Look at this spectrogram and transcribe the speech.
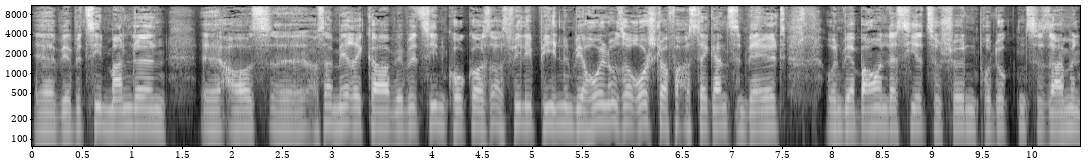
Wir beziehen Mandeln aus, aus Amerika. Wir beziehen Kokos aus Philippinen. Wir holen unsere Rohstoffe aus der ganzen Welt wir bauen das hier zu schönen Produkten zusammen.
